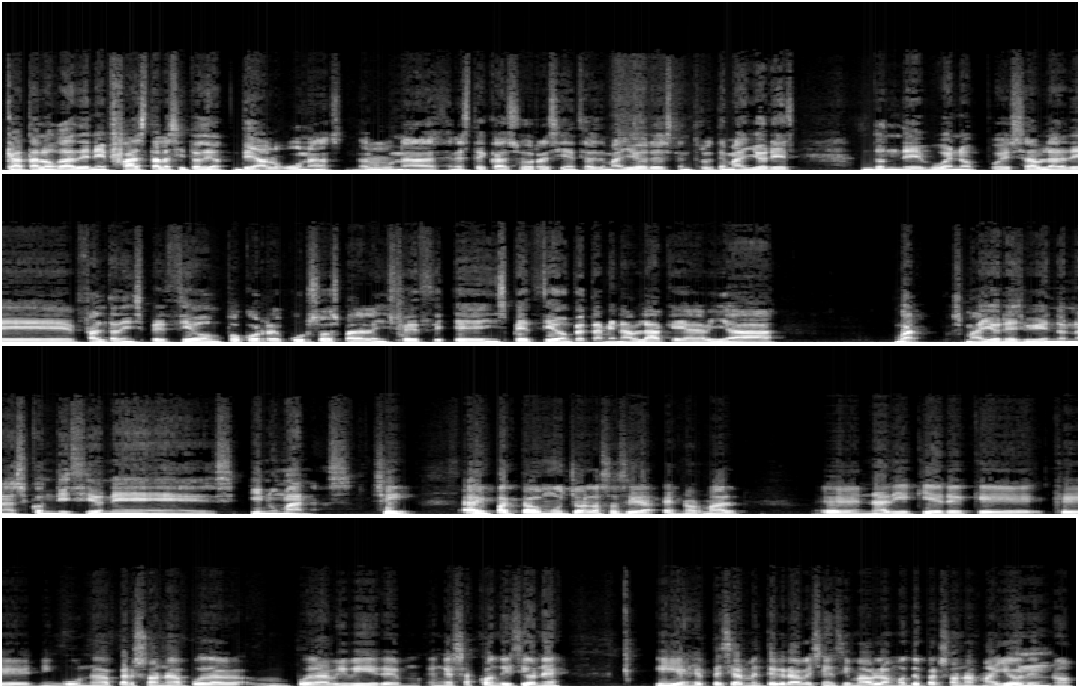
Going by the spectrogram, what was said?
cataloga de nefasta la situación de algunas, de mm. algunas, en este caso, residencias de mayores, centros de mayores, donde, bueno, pues habla de falta de inspección, pocos recursos para la eh, inspección, pero también habla que había, bueno, pues mayores viviendo en unas condiciones inhumanas. Sí, ha impactado mucho a la sociedad, es normal. Eh, nadie quiere que, ninguna persona pueda, pueda vivir en, esas condiciones y es especialmente grave si encima hablamos de personas mayores, mm. ¿no?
